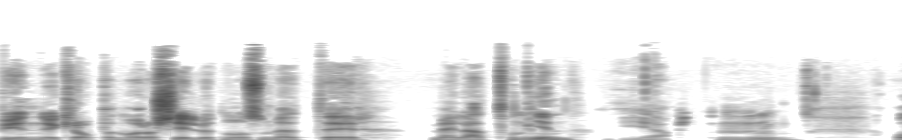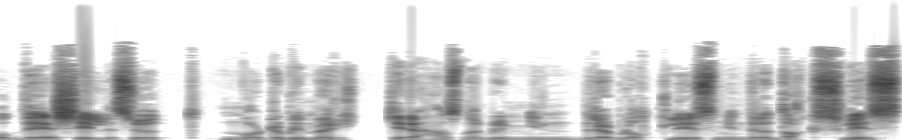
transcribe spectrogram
begynner kroppen vår å skille ut noe som heter melatonin. Ja. Mm. Og det skilles ut når det blir mørkere, altså når det blir mindre blått lys, mindre dagslys.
